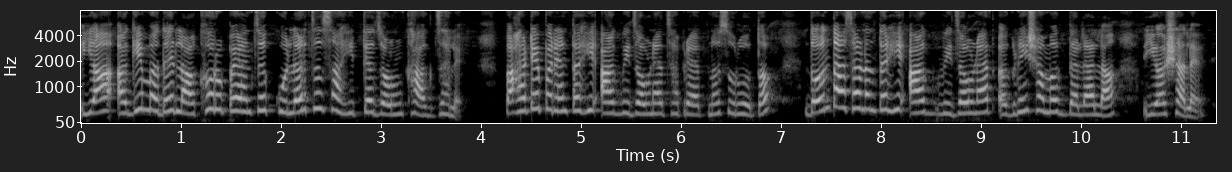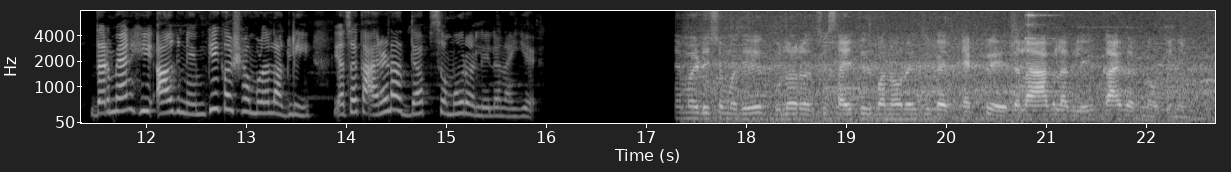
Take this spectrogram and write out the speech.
या आगीमध्ये लाखो रुपयांचं कूलरचं साहित्य जळून खाक झालंय. पहाटेपर्यंत ही आग विझवण्याचा प्रयत्न सुरू होतं. दोन तासानंतर ही आग विझवण्यात अग्निशामक दलाला यश आलंय. दरम्यान ही आग नेमकी कशामुळे लागली याचं कारण अद्याप समोर आलेलं नाहीये. एम आय डी सीमध्ये कूलरचे साहित्य बनवण्याची काही फॅक्टरी आहे त्याला आग लागली. काय घटना होती नेमकी?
